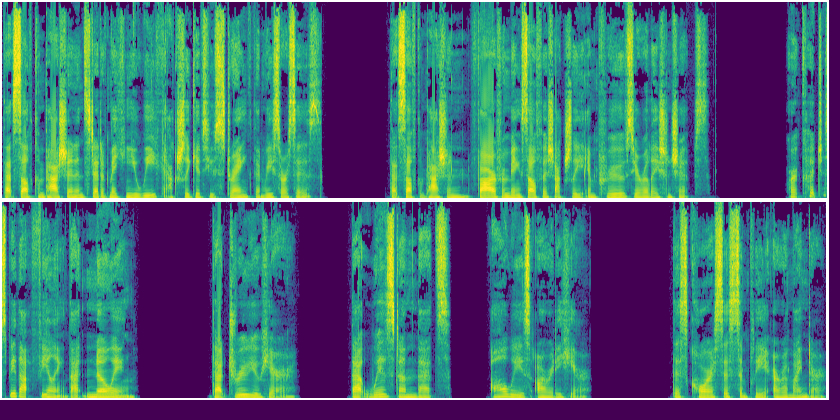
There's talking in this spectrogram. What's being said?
that self compassion, instead of making you weak, actually gives you strength and resources. That self compassion, far from being selfish, actually improves your relationships. Or it could just be that feeling, that knowing that drew you here, that wisdom that's always already here. This course is simply a reminder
